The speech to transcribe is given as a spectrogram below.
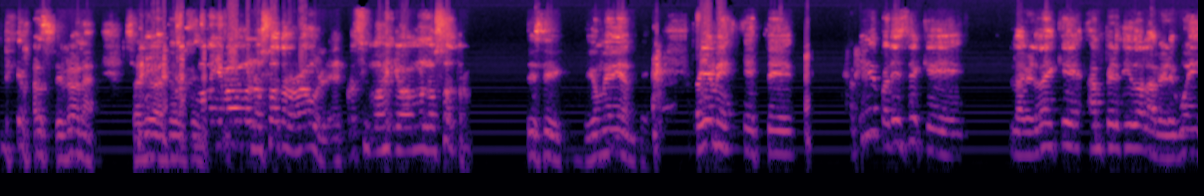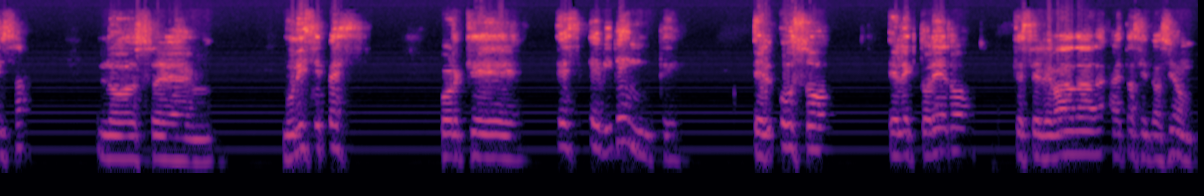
de Barcelona. Saludos a todos. El próximo año vamos nosotros, Raúl. El próximo año vamos nosotros. Sí, sí, Dios mediante. Óyeme, este, a mí me parece que la verdad es que han perdido la vergüenza los eh, municipios porque es evidente el uso electorero que se le va a dar a esta situación.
